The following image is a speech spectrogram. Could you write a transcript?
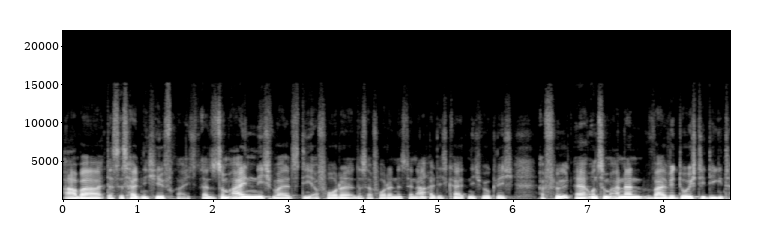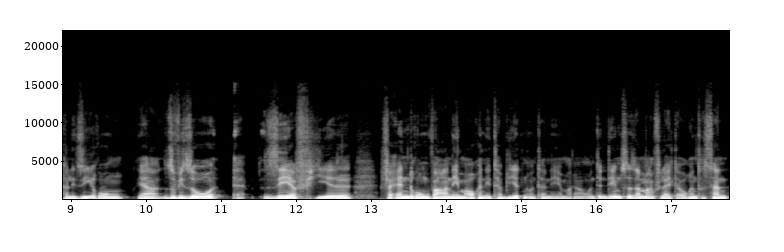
Aber das ist halt nicht hilfreich. Also zum einen nicht, weil es die Erforder das Erfordernis der Nachhaltigkeit nicht wirklich erfüllt. Äh, und zum anderen, weil wir durch die Digitalisierung ja sowieso äh, sehr viel Veränderung wahrnehmen, auch in etablierten Unternehmen. Ja, und in dem Zusammenhang vielleicht auch interessant,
